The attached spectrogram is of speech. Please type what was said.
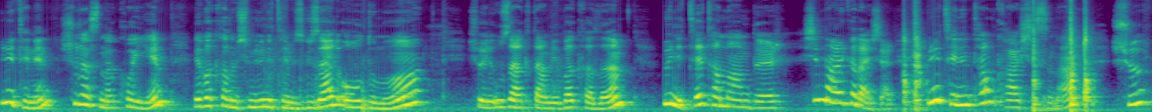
ünitenin şurasına koyayım ve bakalım şimdi ünitemiz güzel oldu mu? Şöyle uzaktan bir bakalım. Ünite tamamdır. Şimdi arkadaşlar ünitenin tam karşısına şu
